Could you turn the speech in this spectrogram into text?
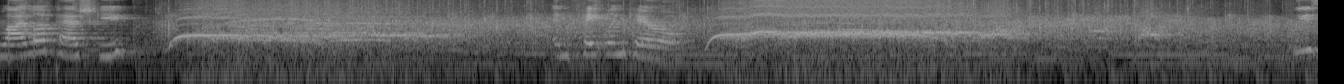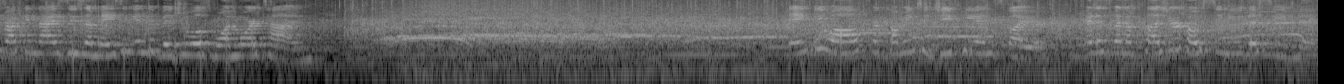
Lila Paschke. And Caitlin Carroll. Please recognize these amazing individuals one more time. Thank you all for coming to GP Nspire. It has been a pleasure hosting you this evening.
